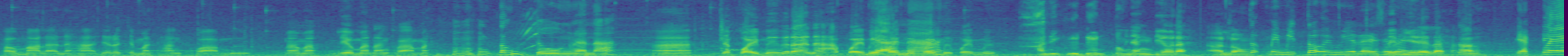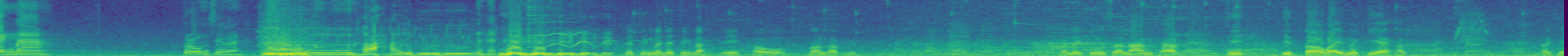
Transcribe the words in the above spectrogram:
เข้ามาแล้วนะฮะ เดี๋ยวเราจะมาทางขวามือ มามาเร็วมาทางขวามา ต้องจูงน่ะนะ อ่า จะปล่อยมือก็ได้นะอะปล่อยมืออย่าปล่อยมือนะ ปล่อยมือปล่อยมือ อันนี้คือเดินตรงอย่างเดียวนะอ่าลอง ไม่มีโต๊ะไม่มีอะไรใช่ไหมไม่มีอะไรแล้วตู้อะ อย่าแกล้งนะ ตรงใช่ไหมเออฮ่าฮือฮือจะถึงแล้วจะถึงแล้วนี่เขาต้อนรับอยู่มาเลยกุมสลามครับสลามค่ะที่ติดต่อไว้เมื่อกี้ครับ โอเค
